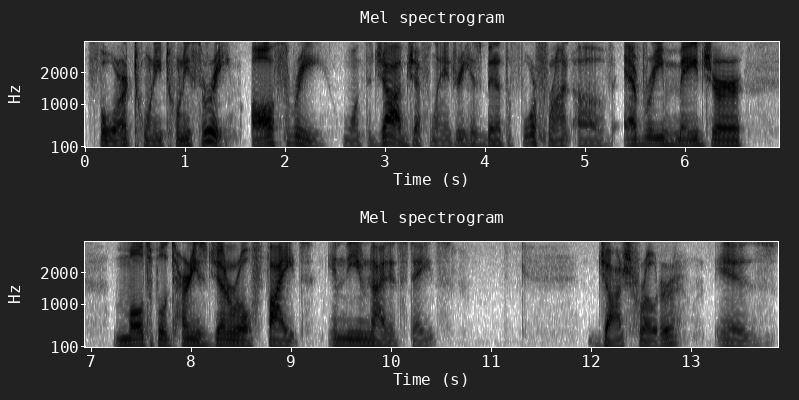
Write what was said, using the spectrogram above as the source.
for 2023. All three want the job. Jeff Landry has been at the forefront of every major multiple attorneys general fight in the United States. John Schroder is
